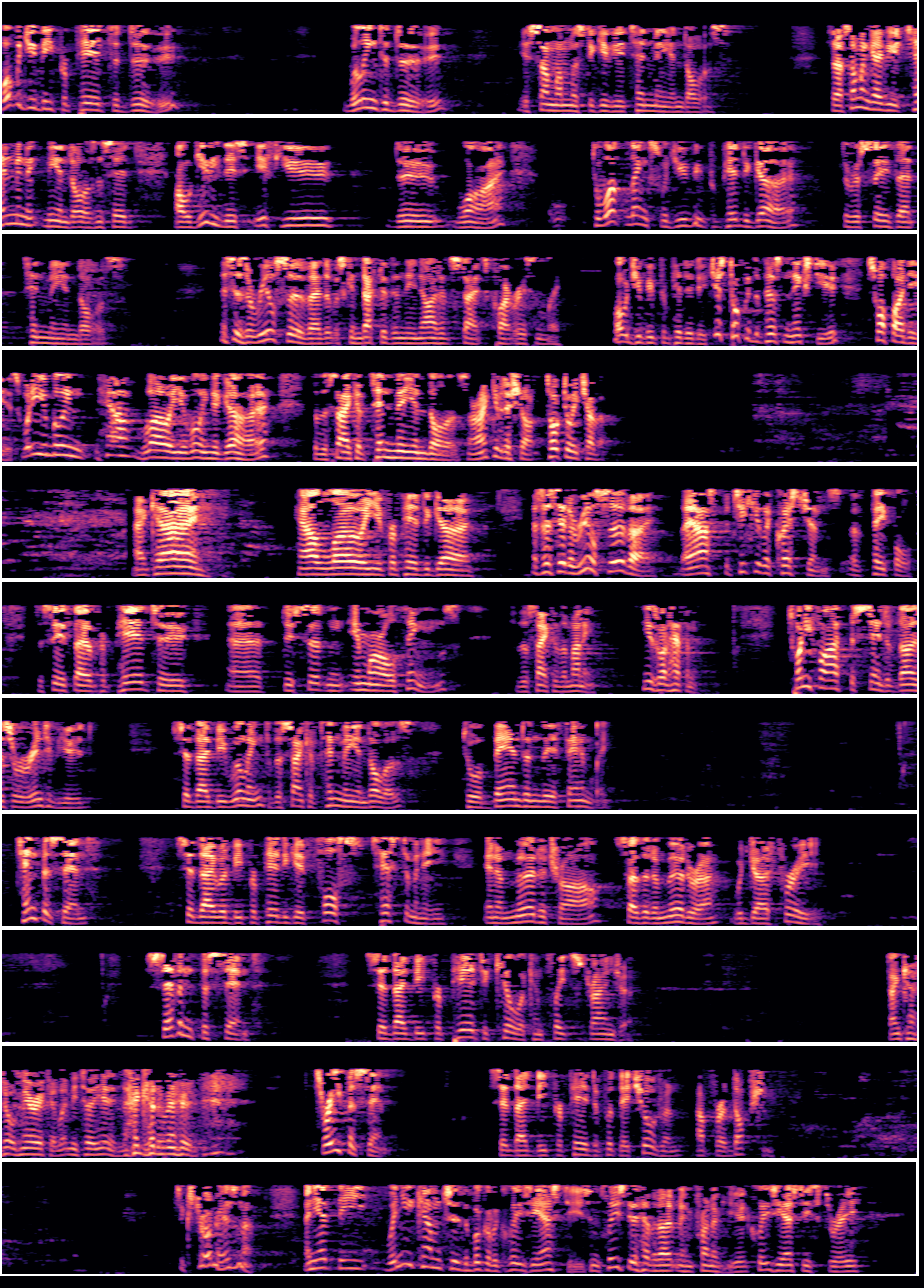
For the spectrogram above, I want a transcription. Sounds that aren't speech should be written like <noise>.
What would you be prepared to do, willing to do, if someone was to give you $10 million? So if someone gave you $10 million and said, I will give you this if you do Y, to what lengths would you be prepared to go to receive that $10 million? This is a real survey that was conducted in the United States quite recently. What would you be prepared to do? Just talk with the person next to you, swap ideas. What are you willing, how low are you willing to go for the sake of $10 million? All right, give it a shot. Talk to each other. Okay. How low are you prepared to go? As I said, a real survey. They asked particular questions of people to see if they were prepared to uh, do certain immoral things for the sake of the money. Here's what happened 25% of those who were interviewed said they'd be willing, for the sake of $10 million, to abandon their family. 10% said they would be prepared to give false testimony in a murder trial so that a murderer would go free. 7% said they'd be prepared to kill a complete stranger. Don't go to America, let me tell you. <laughs> Don't go to America. 3% said they'd be prepared to put their children up for adoption. It's extraordinary, isn't it? And yet, the, when you come to the book of Ecclesiastes, and please do have it open in front of you, Ecclesiastes 3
